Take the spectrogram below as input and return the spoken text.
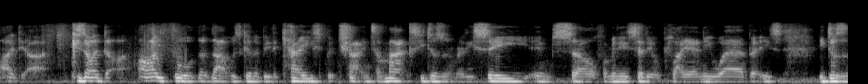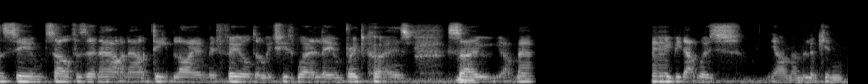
I because I, I, I thought that that was going to be the case, but chatting to Max, he doesn't really see himself. I mean, he said he'll play anywhere, but he's he doesn't see himself as an out and out deep lying midfielder, which is where Liam Bridcut is. So mm. maybe that was yeah, I remember looking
